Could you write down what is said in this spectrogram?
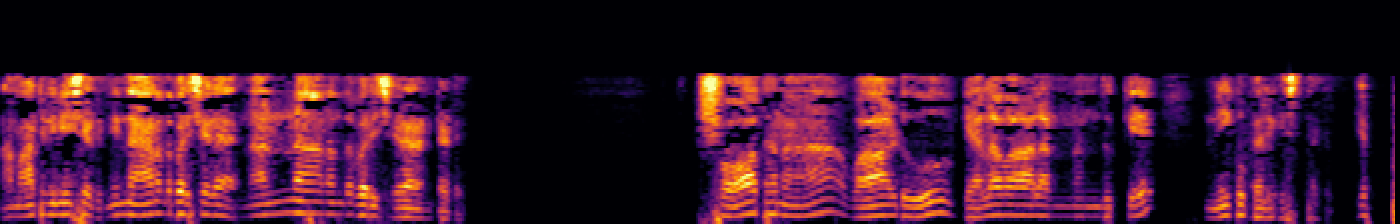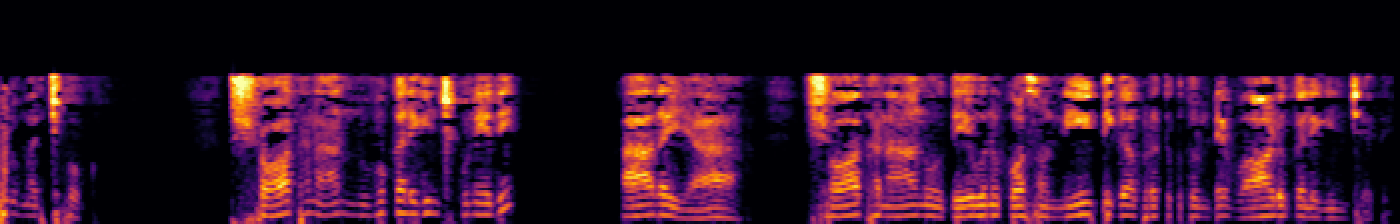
నా మాట వినేశాడు. నిన్ను ఆనందపరిచాడా? నన్ను ఆనందపరిచాడా అంటాడు. శోధన వాడు గెలవాలన్నందుకే నీకు కలిగిస్తాడు. ఎప్పుడు మర్చిపోకు. శోధన నువ్వు కలిగించుకునేది కాదయ్యా. శోధన నువ్వు దేవుని కోసం నీతిగా బ్రతుకుతుంటే వాడు కలిగించేది.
